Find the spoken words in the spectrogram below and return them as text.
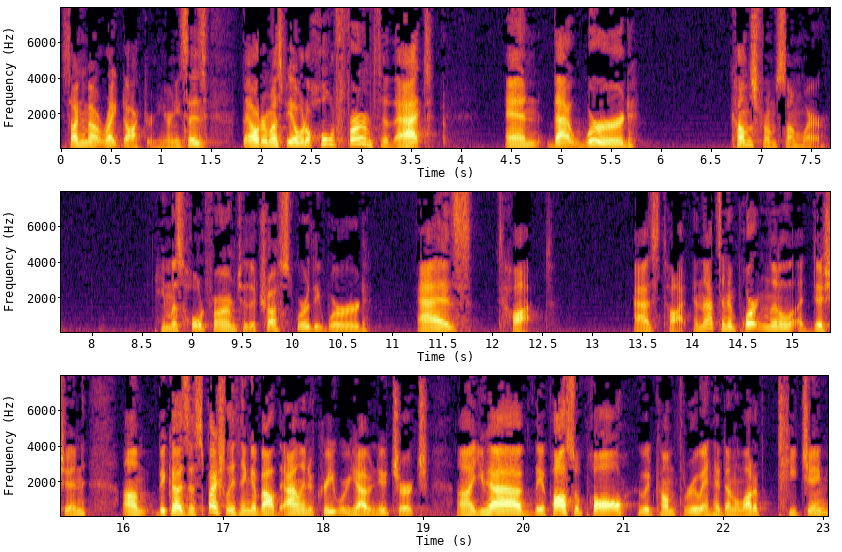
He's talking about right doctrine here. And he says the elder must be able to hold firm to that, and that word comes from somewhere. He must hold firm to the trustworthy word as taught. As taught. And that's an important little addition um, because, especially think about the island of Crete where you have a new church. Uh, you have the Apostle Paul, who had come through and had done a lot of teaching,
